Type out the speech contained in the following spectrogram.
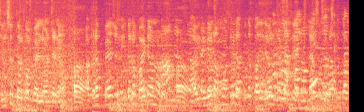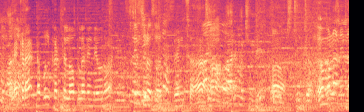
సిమ్స్ తొలగిపోయిన వెంటనే. అక్కడ పేషెంట్ ఇతను బయట ఉన్నాడు ఐదు వేలు అమౌంట్ లేకపోతే పదిహేను వేలు తొలగిపోయి- ఎక్కడ? డబ్బులు కడితే లోపల అనేది ఎవరు? సిమ్స్లో సార్ ఫ్రెండ్సా మళ్ళీ నిన్న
